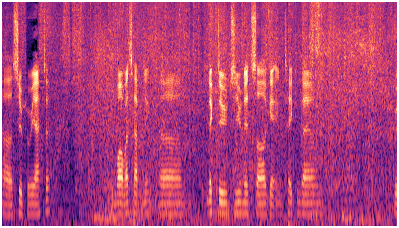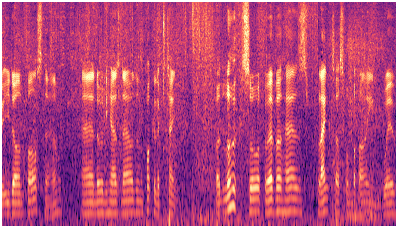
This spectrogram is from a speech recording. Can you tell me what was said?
uh, super reactor. And while that's happening, um, Nick Dude's units are getting taken down pretty darn fast now. And all he has now is an apocalypse tank. But look, Sora Forever has flanked us from behind with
